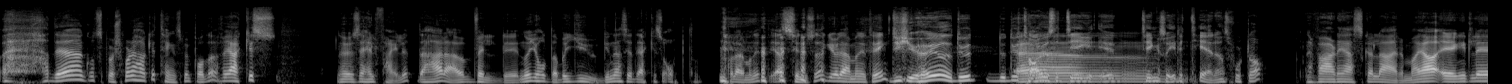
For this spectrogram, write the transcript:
Det er et godt spørsmål. Jeg har ikke tenkt så mye på det. For jeg er ikke Det høres helt feil ut. Det her er jo veldig Nå holdt jeg på å ljuge når jeg sier at jeg er ikke så opptatt på å lære meg nytt. Jeg syns jo det er gøy å lære meg nye ting. Du gjør jo du, du, du tar jo så ting, Eh, ting så irriterende fort òg. Hva er det jeg skal lære meg? Jeg har egentlig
